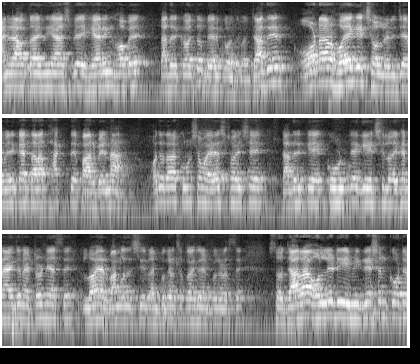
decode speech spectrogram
আইনের আওতায় নিয়ে আসবে হিয়ারিং হবে, তাদেরকে হয়তো বের করে দেবে। যাদের অর্ডার হয়ে গেছে অলরেডি যে আমেরিকায় তারা থাকতে পারবে না হয়তো তারা কোনো সময় অ্যারেস্ট হয়েছে, তাদেরকে কোর্টে গিয়েছিল। এখানে একজন অ্যাটর্নি আছে লয়ার বাংলাদেশি অ্যাডভোকেট আছে, কয়েকজন অ্যাডভোকেট আছে। সো যারা অলরেডি ইমিগ্রেশন কোর্টে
